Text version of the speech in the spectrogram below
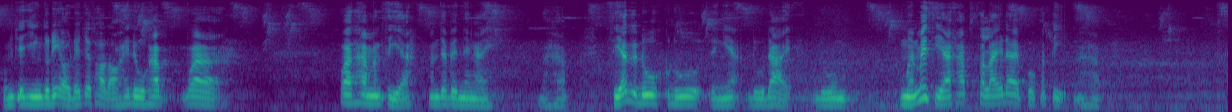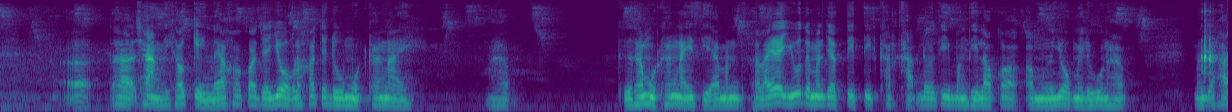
ผมจะยิงตัวนี้ออกเดี๋ยวจะถอดออกให้ดูครับ ว่า ว่าถ้ามันเสียมันจะเป็นยังไงนะครับ เสียแต่ดูดูอย่างเงี้ย ดูได้ ดูเหมือนไม่เสียครับ สไลด์ได้ปกตินะครับเอ่อถ้าช่างที่เขาเก่งแล้วเขาก็จะโยกแล้วเขาจะดูหมุดข้างในนะครับ คือถ้าหมุดข้างในเสียมันสไลด์ได้ยุแต่มันจะติดติดขัดขัดโดยที่บางทีเราก็เอามือโยกไม่รู้นะครับ มันจะพา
